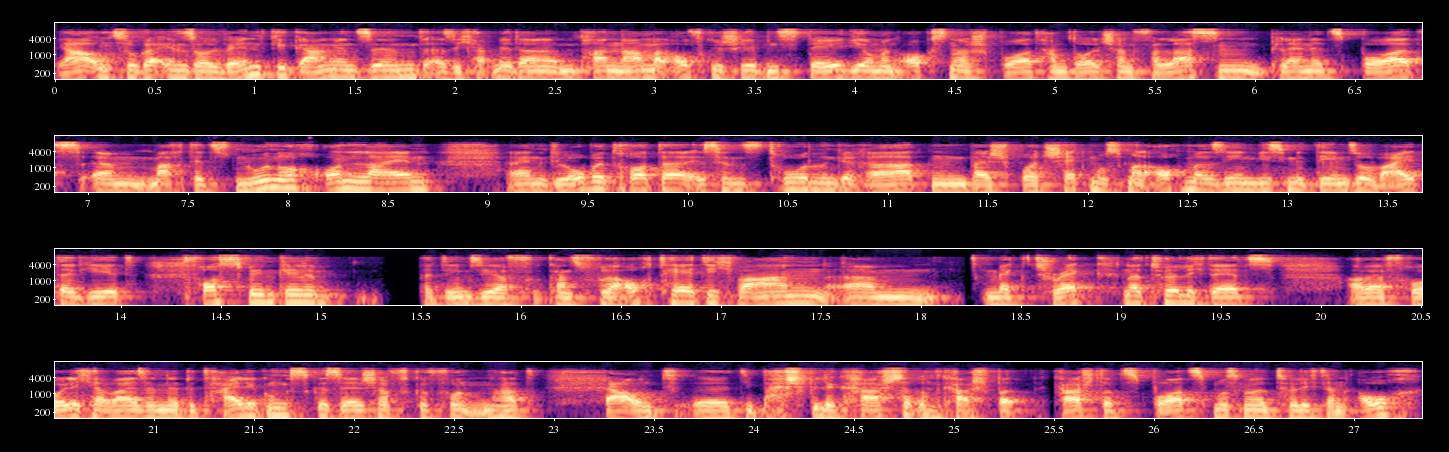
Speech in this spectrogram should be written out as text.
ja, und sogar insolvent gegangen sind. Also ich habe mir da ein paar Namen mal aufgeschrieben. Stadium und Ochsner Sport haben Deutschland verlassen. Planet Sports ähm, macht jetzt nur noch online. Ein Globetrotter ist ins Trudeln geraten. Bei Sportcheck muss man auch mal sehen, wie es mit dem so weitergeht. Vosswinkel bei dem sie ja ganz früher auch tätig waren. Ähm, McTrack natürlich, der jetzt aber erfreulicherweise eine Beteiligungsgesellschaft gefunden hat. Ja, und äh, die Beispiele Karstadt und Karstadt, Karstadt Sports muss man natürlich dann auch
